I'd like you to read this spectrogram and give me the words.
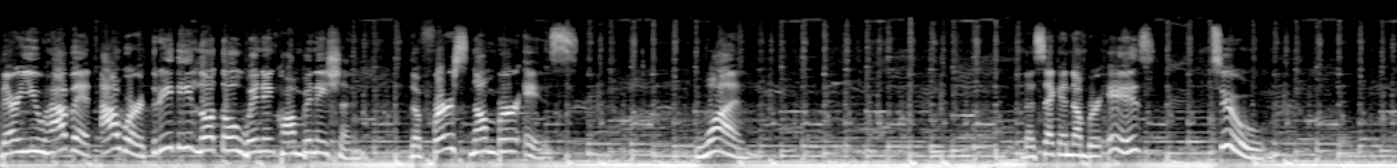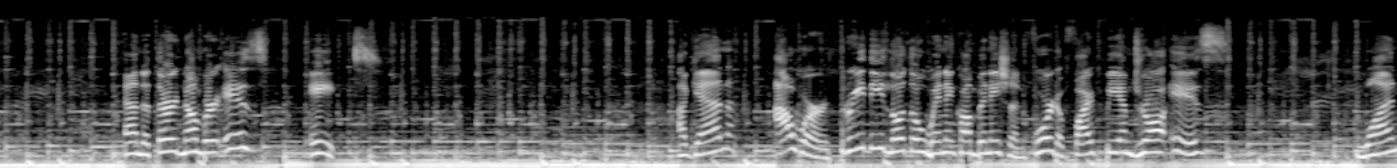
There you have it, our 3D Lotto winning combination. The first number is 1. The second number is 2. And the third number is 8. Again, our 3D Lotto winning combination for the 5 p.m. draw is 1,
